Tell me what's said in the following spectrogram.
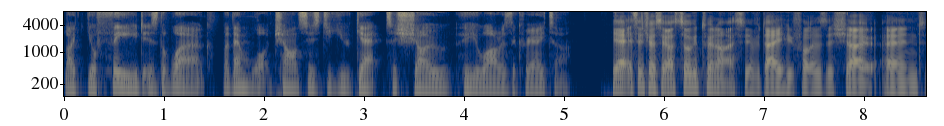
like, your feed is the work, but then what chances do you get to show who you are as the creator? Yeah, it's interesting. I was talking to an artist the other day who follows the show, and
